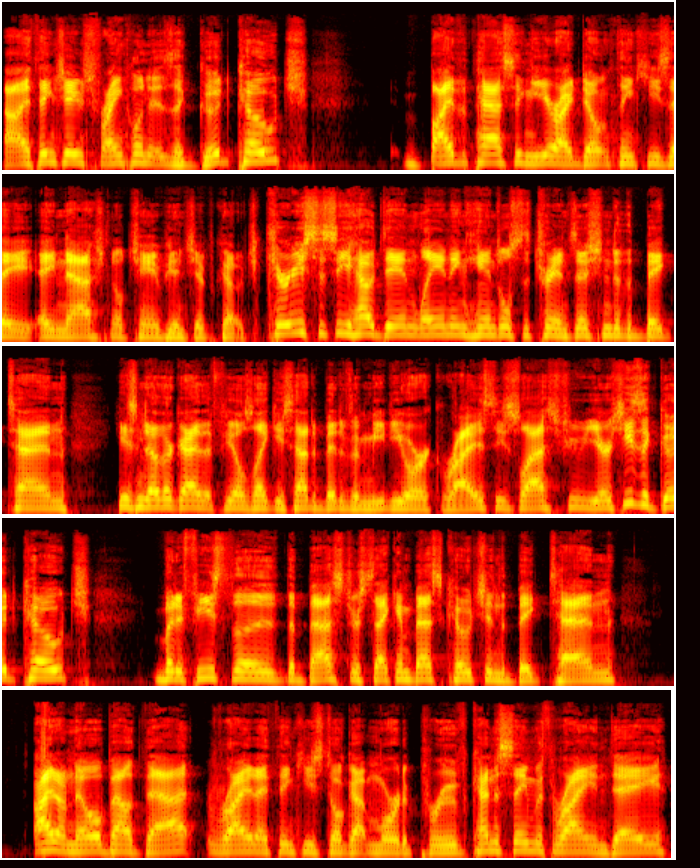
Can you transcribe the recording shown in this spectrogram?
I think James Franklin is a good coach. By the passing year, I don't think he's a, a national championship coach. Curious to see how Dan Lanning handles the transition to the Big Ten. He's another guy that feels like he's had a bit of a meteoric rise these last few years. He's a good coach. But if he's the the best or second best coach in the Big Ten, I don't know about that, right? I think he's still got more to prove. Kind of same with Ryan Day,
